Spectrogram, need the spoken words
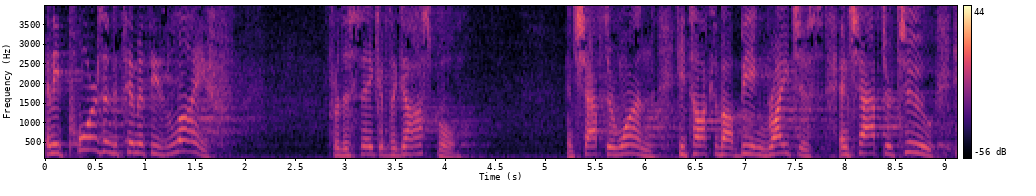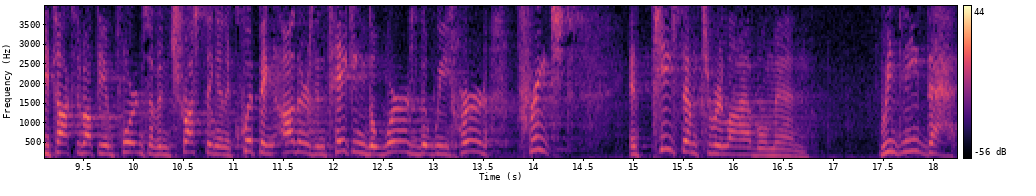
And he pours into Timothy's life for the sake of the gospel. In chapter 1, he talks about being righteous. In chapter 2, he talks about the importance of entrusting and equipping others and taking the words that we heard preached and teach them to reliable men. We need that.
